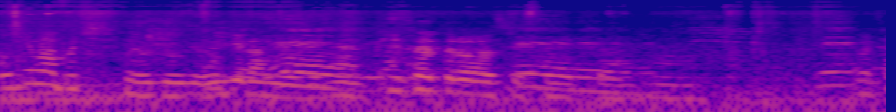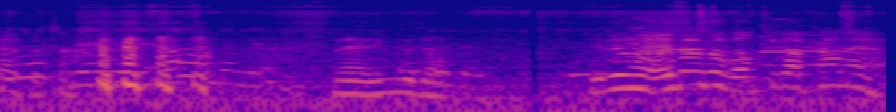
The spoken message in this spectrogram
여기만 붙이시면 여기, 여기, 여기랑 여기. 네. 네, 빛에 들어갈 수 네, 있으니까. 네. 어. 네. 좋죠, 좋죠. 네네. 아. 네, 이거죠. 이러면 애들도 먹기가 편해요.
